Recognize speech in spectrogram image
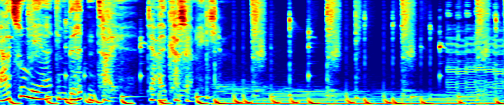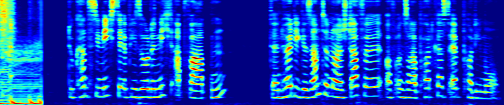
Dazu mehr im dritten Teil der Alcázar-Mädchen. Du kannst die nächste Episode nicht abwarten? Dann hör die gesamte neue Staffel auf unserer Podcast-App Podimo.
